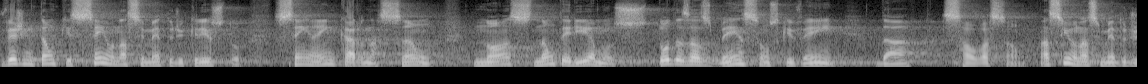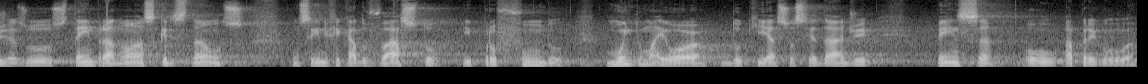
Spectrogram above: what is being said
Veja então que sem o nascimento de Cristo, sem a encarnação, nós não teríamos todas as bênçãos que vêm da salvação. Assim, o nascimento de Jesus tem para nós cristãos um significado vasto e profundo, muito maior do que a sociedade pensa ou apregoa.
